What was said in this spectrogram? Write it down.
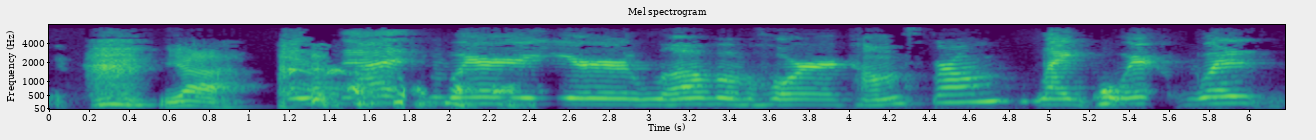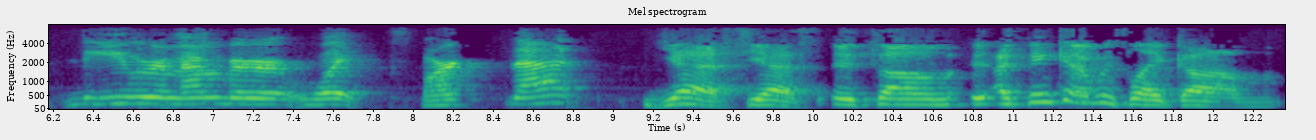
yeah. Is that where your love of horror comes from? Like where, what, do you remember what sparked that? Yes, yes. It's um I think I was like um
